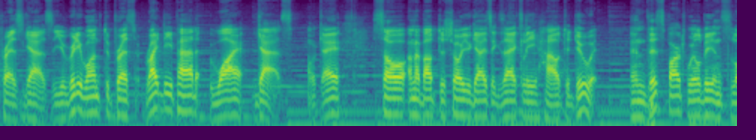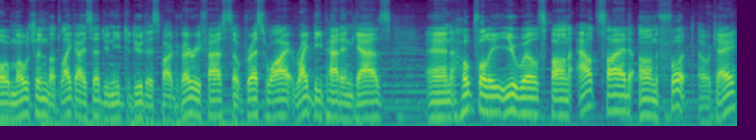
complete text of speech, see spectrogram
press gas. You really want to press right d-pad Y gas okay so I'm about to show you guys exactly how to do it. And this part will be in slow motion, but like I said, you need to do this part very fast, so press Y, right D-pad and gas, and hopefully you will spawn outside on foot, okay?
